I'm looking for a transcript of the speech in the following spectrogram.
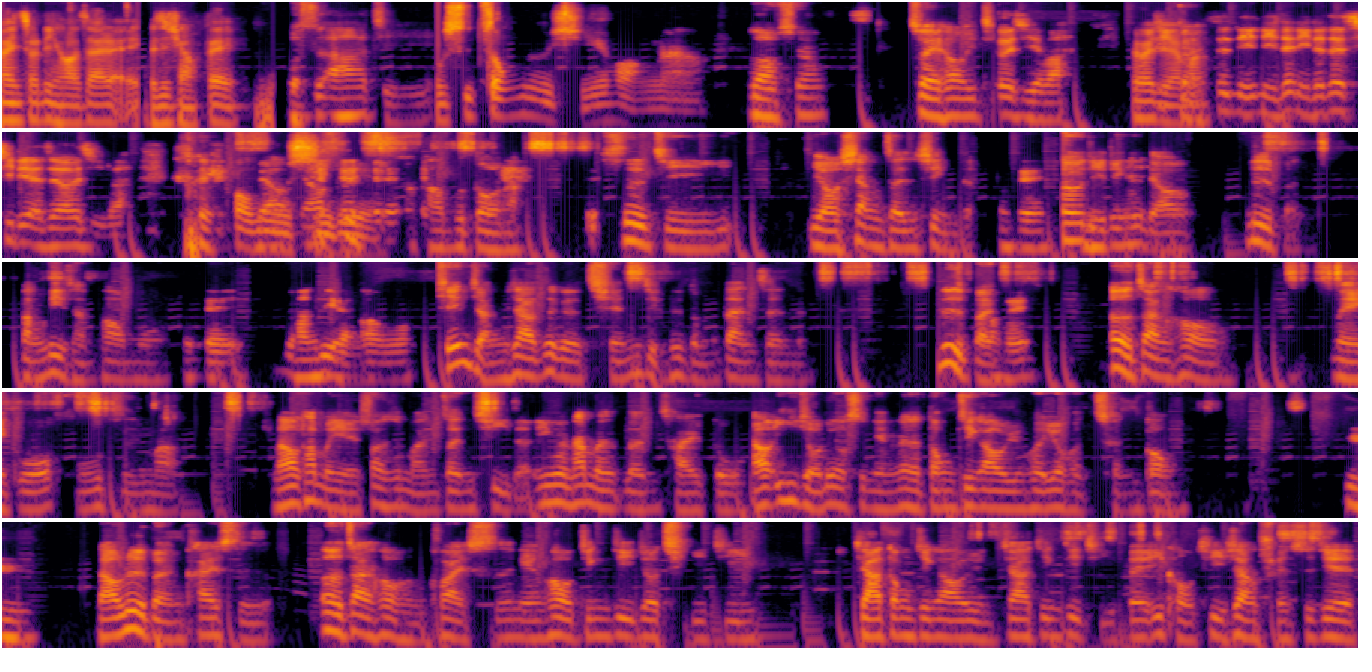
欢迎收听豪宅雷，我是小费。我是阿吉，我是中日协皇啊，老乡，最后一集，最后一集吗？最后一集了吗？是你你的你的这系列的最后一集吧？对，动不要物系列，差不多了，四集有象征性的，OK 最后一集一定是聊日本房地产泡沫。OK，房地产泡沫。先讲一下这个前景是怎么诞生的。日本 OK 二战后，美国扶植嘛，然后他们也算是蛮争气的，因为他们人才多。然后一九六四年那个东京奥运会又很成功，嗯，然后日本开始二战后很快，十年后经济就奇迹，加东京奥运加经济起飞，一口气向全世界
